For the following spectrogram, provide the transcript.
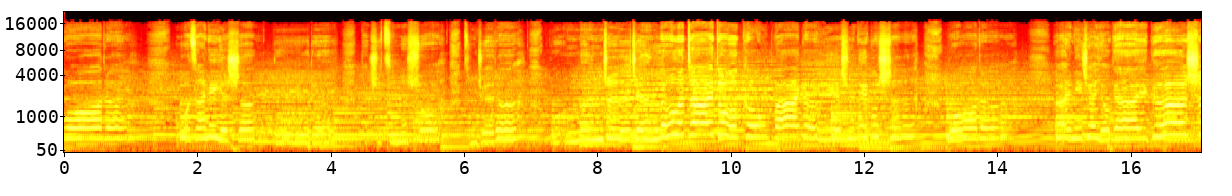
我的，我猜你也舍不得，但是怎么说，总觉得我们之间留了太多空白格，也许你不是我的，爱你却又该割舍，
